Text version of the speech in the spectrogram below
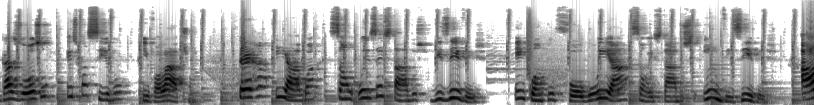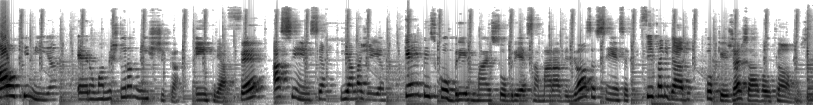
gasoso, expansivo e volátil. Terra e água são os estados visíveis, enquanto fogo e ar são estados invisíveis. A alquimia era uma mistura mística entre a fé, a ciência e a magia. Quer descobrir mais sobre essa maravilhosa ciência? Fica ligado, porque já já voltamos.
